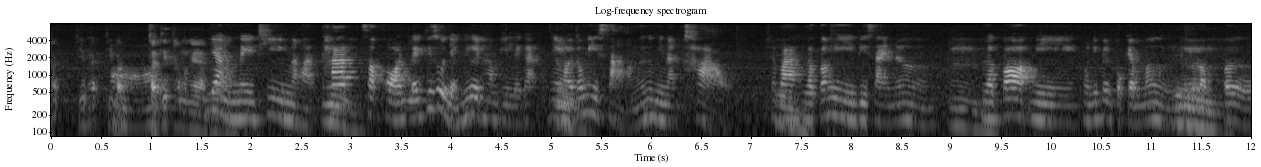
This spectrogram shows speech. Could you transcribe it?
ครับ ที่ที่แบบอ๋อจากที่ทำงาน อย่างในทีมนะคะถ้าอืม squad เล็กที่สุดอย่างที่เคยทำ Elect อะอย่างน้ออืยมต้องมีสามก็คือมีนักข่าวใช่ป่ะอืมแล้วก็มีดีไซเนอร์อืมแล้วก็มีคนที่เป็นโปรแกรมเมอร์หรืออืม developer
